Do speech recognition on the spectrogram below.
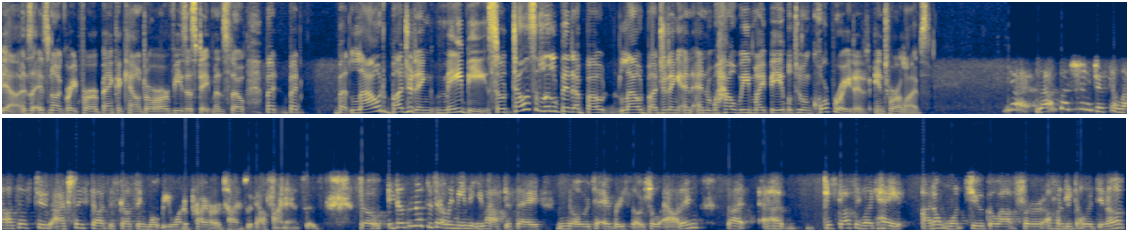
Yeah, it's, it's not great for our bank account or our Visa statements, though. But but but loud budgeting maybe. So tell us a little bit about loud budgeting and, and how we might be able to incorporate it into our lives. Yeah, loud budgeting just allows us to actually start discussing what we want to prioritize with our finances. So it doesn't necessarily mean that you have to say no to every social outing, but uh, discussing like, hey, I don't want to go out for a hundred dollar dinner.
